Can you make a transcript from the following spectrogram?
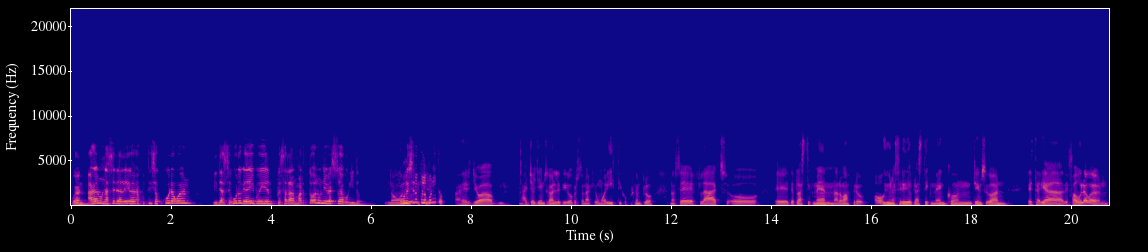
Bueno, hagan una serie de la de la Justicia Oscura, weón, y te aseguro que de ahí podéis empezar a armar todo el universo de a poquito. No, como lo hicieron con los bonitos. A ver, yo a, a, James Gunn le tiro personajes humorísticos, por ejemplo, no sé, Flash o eh, The Plastic Man, a lo más, pero hoy una serie de Plastic Man con James Gunn estaría de fábula, weón.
